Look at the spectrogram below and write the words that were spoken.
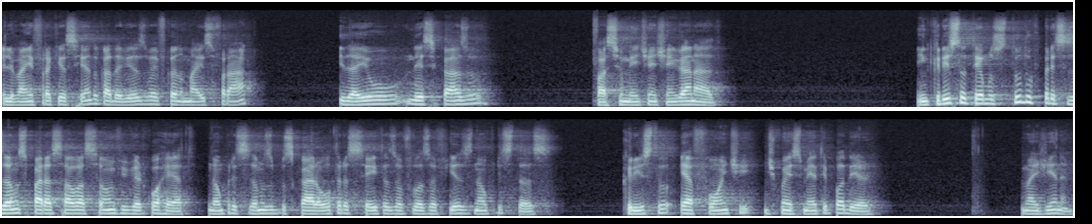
ele vai enfraquecendo cada vez, vai ficando mais fraco. E daí, nesse caso, facilmente a gente é enganado. Em Cristo temos tudo o que precisamos para a salvação e viver correto. Não precisamos buscar outras seitas ou filosofias não cristãs. Cristo é a fonte de conhecimento e poder. Imagina.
